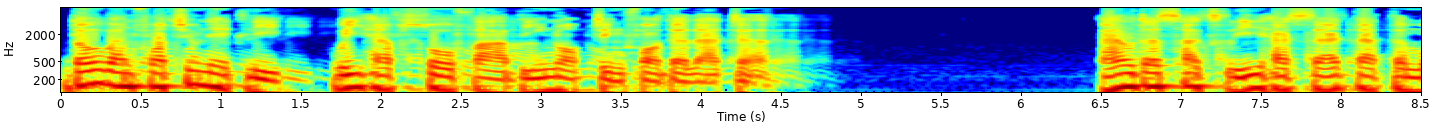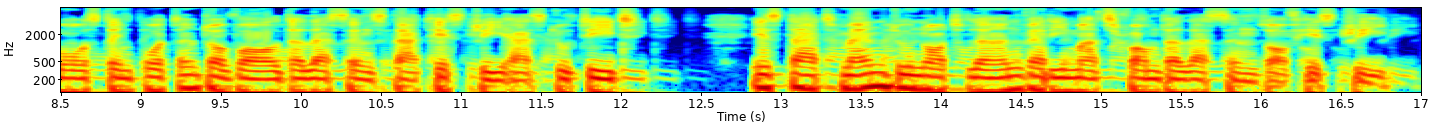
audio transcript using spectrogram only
though unfortunately we have so far been opting for the latter. Aldous Huxley has said that the most important of all the lessons that history has to teach is that men do not learn very much from the lessons of history.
